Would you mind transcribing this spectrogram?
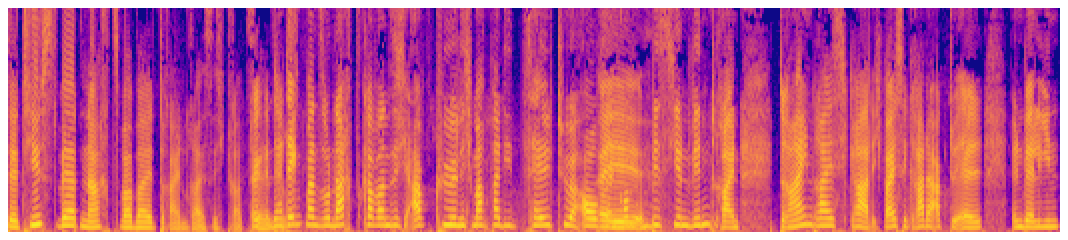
Der Tiefstwert nachts war bei 33 Grad Da, Celsius. da denkt man so, nachts kann man sich abkühlen. Ich mach mal die Zelttür auf, Ey. dann kommt ein bisschen Wind rein. 33 Grad. Ich weiß ja, gerade aktuell in Berlin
